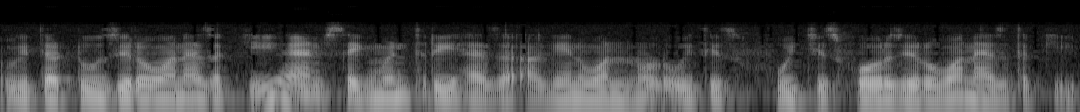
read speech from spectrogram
with a 201 as a key and segment 3 has a, again one node which is which is 401 as the key.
